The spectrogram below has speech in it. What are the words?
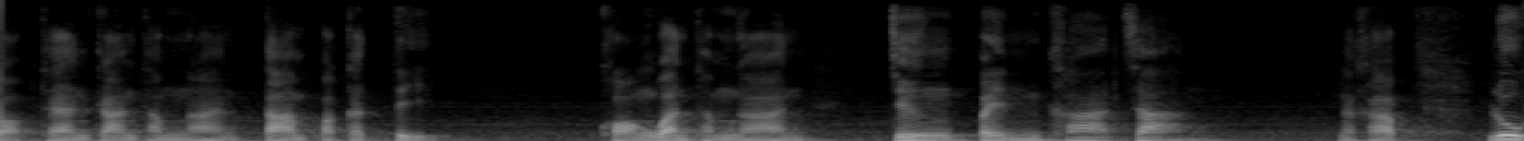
ตอบแทนการทำงานตามปกติของวันทำงาน จึงเป็นค่าจ้างนะครับ ลูก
